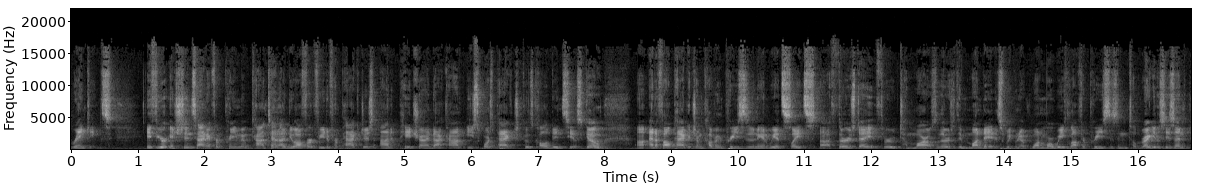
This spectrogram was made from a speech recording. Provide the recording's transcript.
rankings. If you're interested in signing up for premium content, I do offer a few different packages on patreon.com. Esports package goes Call of Duty and CSGO. Uh, NFL package, I'm covering preseason. Again, we had slates uh, Thursday through tomorrow. So Thursday through Monday this week. We have one more week left of preseason until the regular season.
